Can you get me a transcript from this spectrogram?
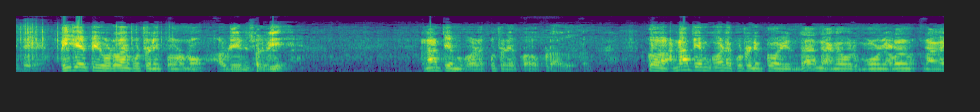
இது பிஜேபியோட தான் கூட்டணி போகணும் அப்படின்னு சொல்லி அதிமுகவோட கூட்டணி போகக்கூடாது. இப்போ அதிமுகவோட கூட்டணி போயிருந்தா நாங்க ஒரு மூணு இடம் நாங்க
